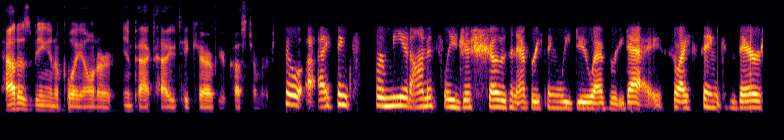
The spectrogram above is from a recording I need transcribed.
how does being an employee owner impact how you take care of your customers? So I think for me, it honestly just shows in everything we do every day. So I think they're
